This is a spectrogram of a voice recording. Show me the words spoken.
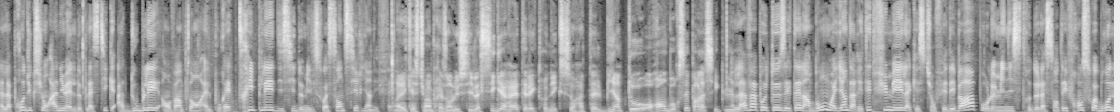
La production annuelle de plastique a doublé en 20 ans. Elle pourrait tripler d'ici 2060 si rien n'est fait. Les questions à présent, Lucie. La cigarette électronique sera-t-elle bientôt remboursée par la Sécu? La vapoteuse est-elle un bon moyen d'arrêter de fumer? La question fait débat. Pour le ministre de la Santé, François Braun,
